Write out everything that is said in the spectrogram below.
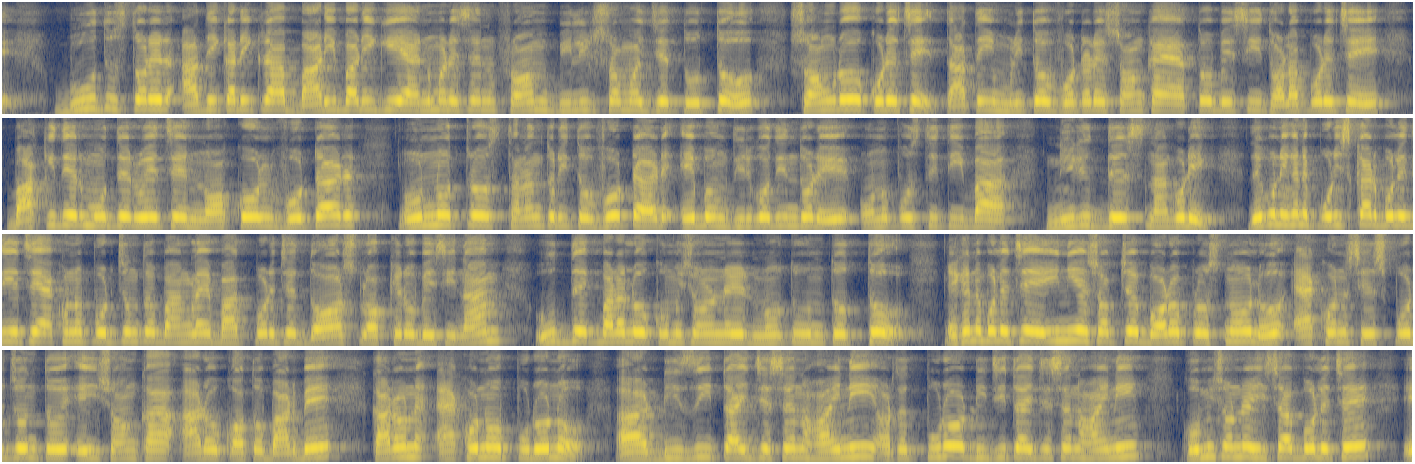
বুথ স্তরের আধিকারিকরা বাড়ি বাড়ি গিয়ে অ্যানুমারেশন ফর্ম বিলির সময় যে তথ্য সংগ্রহ করেছে, তাতেই মৃত ভোটারের সংখ্যা এত বেশি ধরা পড়েছে। বাকিদের মধ্যে রয়েছে নকল ভোটার, অন্যত্র স্থানান্তরিত ভোটার এবং দীর্ঘদিন ধরে অনুপস্থিতি বা নিরুদ্দেশ নাগরিক। দেখুন, এখানে পরিষ্কার বলে দিয়েছে এখনও পর্যন্ত বাংলায় বাদ পড়েছে দশ লক্ষেরও বেশি নাম। উদ্বেগ বাড়ালো কমিশনের নতুন তথ্য। এখানে বলেছে, এই নিয়ে সবচেয়ে বড় প্রশ্ন হলো, এখন শেষ পর্যন্ত এই সংখ্যা আরও কত বাড়বে? কারণ এখনও পুরনো ডিজিটাইজেশন হয়নি, অর্থাৎ পুরো ডিজিটাইজেশন হয়নি। কমিশনের হিসাব বলেছে,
